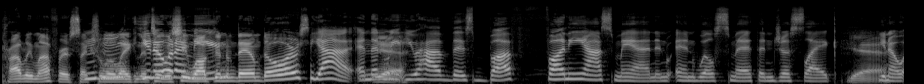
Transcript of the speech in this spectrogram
probably my first sexual Mhm. awakening You too. know When what she I walked in them damn doors. Yeah, and then Yeah. we, you have this buff, funny ass man and, and Will Smith, and just like, Yeah. you know,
